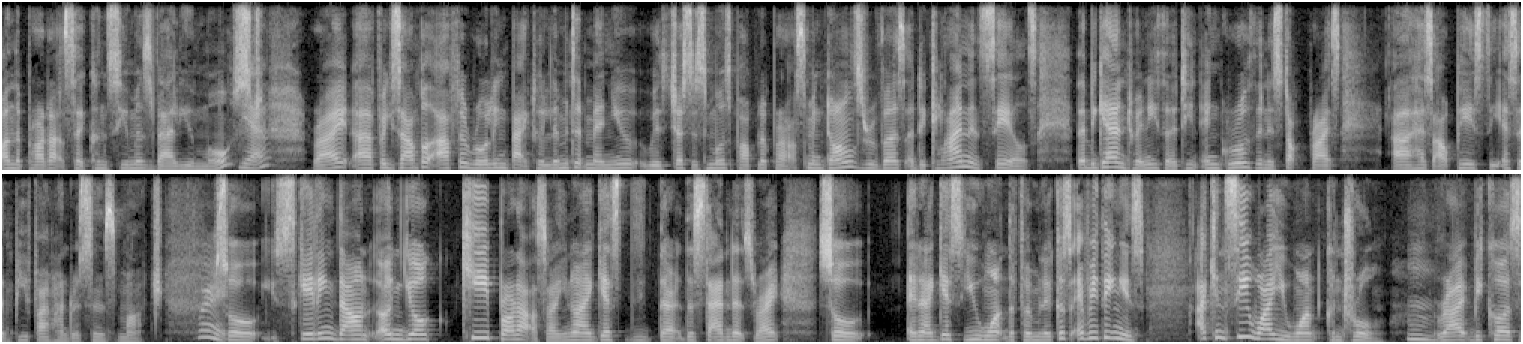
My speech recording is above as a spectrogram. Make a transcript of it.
on the products that consumers value most. Yeah. Right. Uh, for example, after rolling back to a limited menu with just its most popular products, McDonald's reversed a decline in sales that began in 2013, and growth in its stock price. Uh, has outpaced the S&P 500 since March. Right. So scaling down on your key products are you know i guess the, the, the standards right so and i guess you want the familiar because everything is i can see why you want control right because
